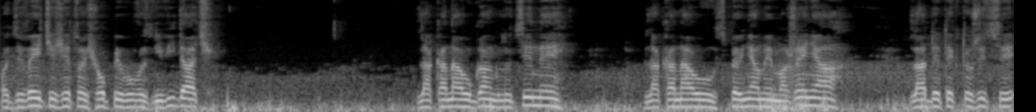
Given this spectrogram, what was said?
Odzywajcie się coś hopy, bo nie widać. Dla kanału Gang Lucyny. Dla kanału Spełniamy Marzenia. Dla detektorzysty,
